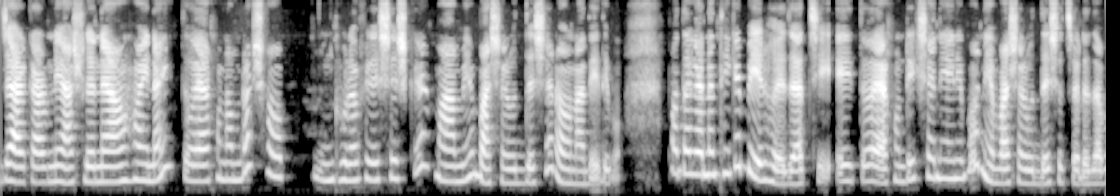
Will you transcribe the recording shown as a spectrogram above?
যার কারণে আসলে নেওয়া হয় নাই। তো এখন আমরা সব ঘোরাফেরা শেষ করে মা আমি বাসার উদ্দেশ্যে রওনা দিয়ে দেবো। পতাকানা থেকে বের হয়ে যাচ্ছি। এই তো এখন রিক্সা নিয়ে নিব, নিয়ে বাসার উদ্দেশ্যে চলে যাব।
